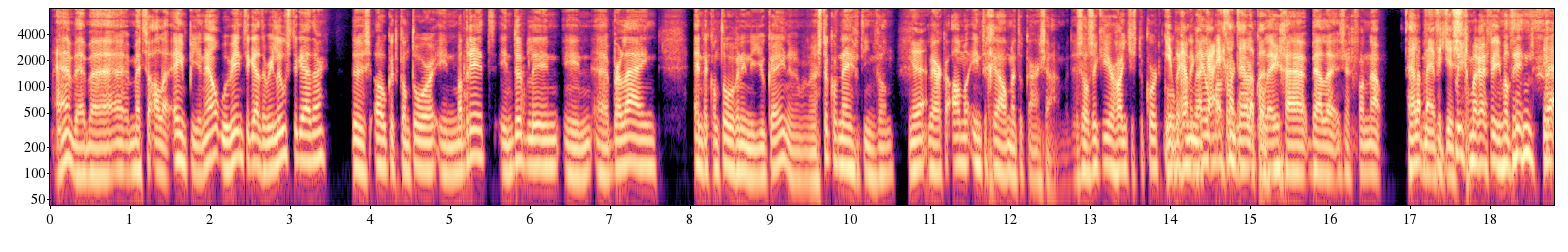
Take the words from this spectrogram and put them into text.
En we hebben met z'n allen één PNL. We win together, we lose together. Dus ook het kantoor in Madrid, in Dublin, in Berlijn. En de kantoren in de UK, daar hebben we een stuk of 19 van, ja. werken allemaal integraal met elkaar samen. Dus als ik hier handjes tekort kom, kan ik heel makkelijk een collega bellen en zeggen van nou, Help me eventjes. vlieg maar even iemand in. Ja,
